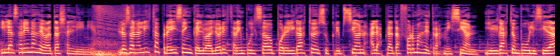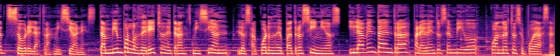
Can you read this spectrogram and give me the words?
y las arenas de batalla en línea. Los analistas predicen que el valor estará impulsado por el gasto de suscripción a las plataformas de transmisión y el gasto en publicidad sobre las transmisiones. También por los derechos de transmisión, los acuerdos de patrocinios y la venta de entradas para eventos en vivo cuando esto se pueda hacer.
